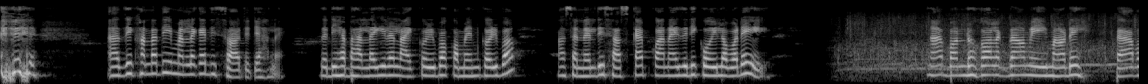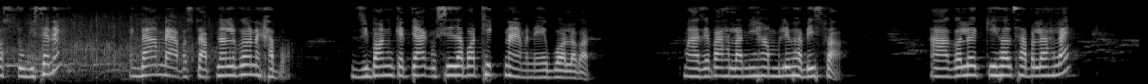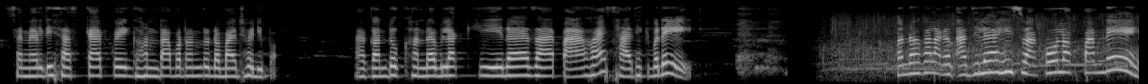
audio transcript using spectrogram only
আজি খণ্ডটো ইমানলৈকে দিছো আৰু তেতিয়াহ'লে। যদিহে ভাল লাগিলে লাইক কৰিব কমেণ্ট কৰিব আৰু চেনেলটো ছাবস্ক্ৰাইব কৰা নাই যদি কৰি ল'ব দেই। নাই বন্ধুসকল একদম আৰু দেই। বেয়া বস্তু বুজিছেনে? একদম বেয়া বস্তু আপোনালোকেও নাখাব। জীৱন কেতিয়া গুচি যাব ঠিক নাই মানে এইবোৰৰ লগত। মই আজিৰ পৰা সলনি হ'ম বুলি ভাবিছো আৰু। আগলৈ কি হয় চাবলৈ হ'লে? চেনেলটি ছাবস্ক্ৰাইব কৰি ঘণ্টা বটনটো দবাই থৈ দিব। আগন্তু খণ্ডবিলাক কিদৰে যায় পাৰ হয় চাই থাকিব দেই। আজিলৈ আহিছোঁ। আকৌ লগ পাম দেই।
